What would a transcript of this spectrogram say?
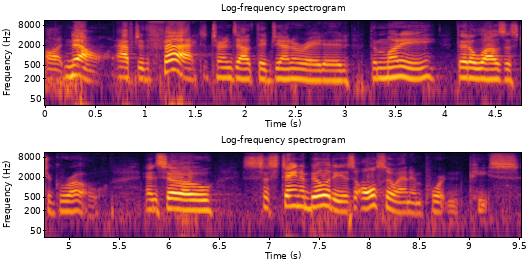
Uh, now, after the fact, it turns out they've generated the money that allows us to grow. And so sustainability is also an important piece.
